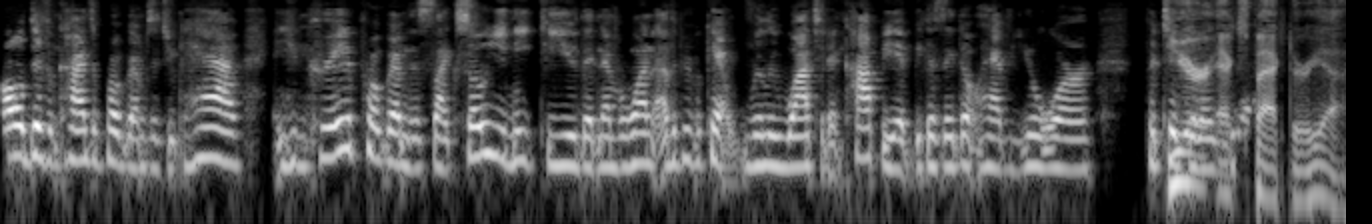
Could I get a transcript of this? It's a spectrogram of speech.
all different kinds of programs that you can have, and you can create a program that's like so unique to you that number one, other people can't really watch it and copy it because they don't have your particular your X factor, yeah.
